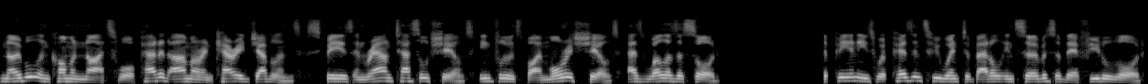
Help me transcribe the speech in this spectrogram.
noble and common knights wore padded armor and carried javelins, spears and round tasseled shields, influenced by Moorish shields, as well as a sword. The peones were peasants who went to battle in service of their feudal lord.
